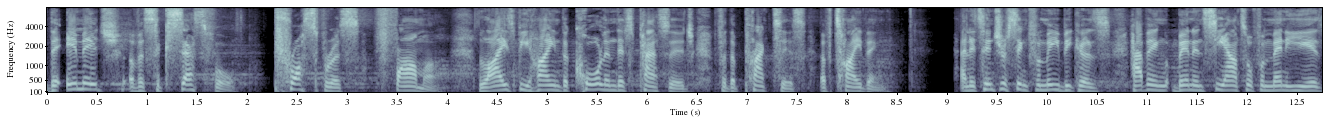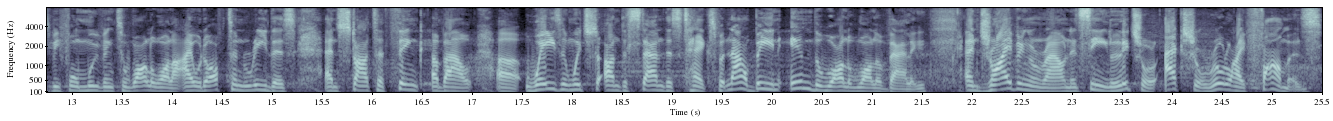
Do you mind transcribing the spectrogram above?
The image of a successful, prosperous farmer lies behind the call in this passage for the practice of tithing. And it's interesting for me because having been in Seattle for many years before moving to Walla Walla, I would often read this and start to think about uh, ways in which to understand this text. But now being in the Walla Walla Valley and driving around and seeing literal, actual, real life farmers,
